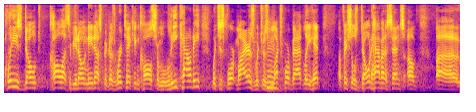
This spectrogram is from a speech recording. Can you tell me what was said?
please don't call us if you don't need us, because we're taking calls from Lee County, which is Fort Myers, which was mm. much more badly hit. Officials don't have a sense of uh,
